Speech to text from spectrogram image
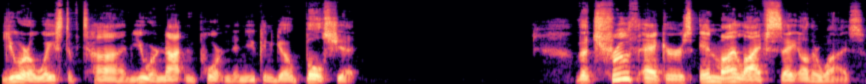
You are a waste of time. You are not important, and you can go bullshit. The truth anchors in my life say otherwise.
